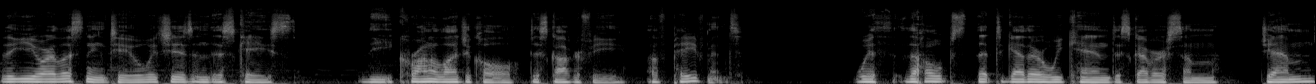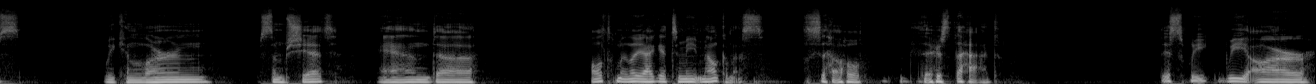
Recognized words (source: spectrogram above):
that you are listening to, which is in this case the chronological discography of Pavement, with the hopes that together we can discover some gems, we can learn some shit, and uh, ultimately I get to meet Malkmus. So there's that. This week we are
